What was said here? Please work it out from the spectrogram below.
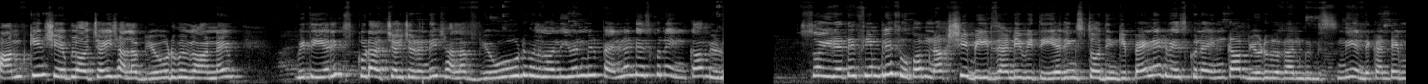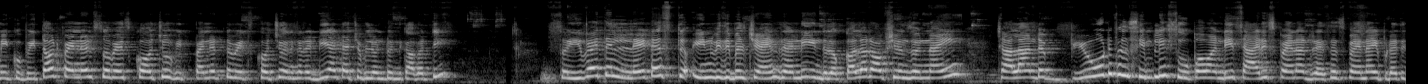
పంకిన్ షేప్లో వచ్చాయి. చాలా బ్యూటిఫుల్గా ఉన్నాయి. విత్ ఇయర్ రింగ్స్ కూడా వచ్చాయి చూడండి. చాలా బ్యూటిఫుల్గా ఉంది. ఈవెన్ మీరు పెండెంట్ వేసుకునే ఇంకా బ్యూటిఫుల్ సో ఇదైతే సింప్లీ సూపర్ నక్షి బీడ్స్ అండి. విత్ ఇయర్ రింగ్స్తో దీనికి పెండెంట్ వేసుకున్న ఇంకా బ్యూటిఫుల్గా అనిపిస్తుంది. ఎందుకంటే మీకు వితౌట్ పెండెంట్స్తో వేసుకోవచ్చు విత్ పెండెంట్తో వేసుకోవచ్చు. ఎందుకంటే డీ అటాచబుల్ ఉంటుంది కాబట్టి. సో ఇవైతే లేటెస్ట్ ఇన్విజిబుల్ చైన్స్ అండి. ఇందులో కలర్ ఆప్షన్స్ ఉన్నాయి. చాలా అంటే బ్యూటిఫుల్ సింప్లీ సూపర్ అండి. శారీస్ పైన డ్రెస్సెస్ పైన ఇప్పుడైతే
